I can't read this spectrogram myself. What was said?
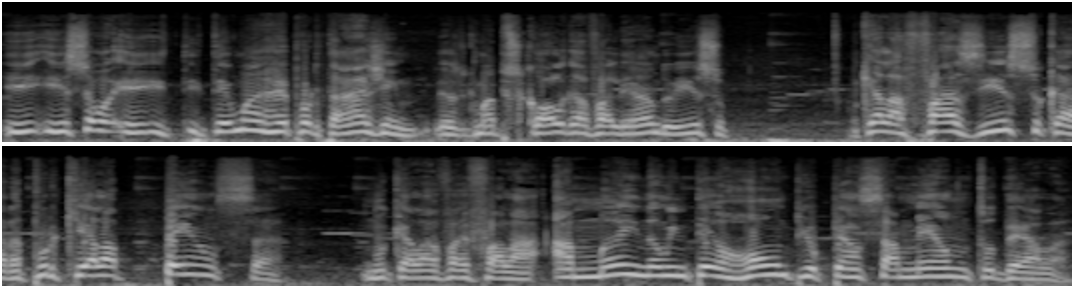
E isso é- e, e tem uma reportagem de uma psicóloga avaliando isso, que ela faz isso, cara, porque ela pensa no que ela vai falar. A mãe não interrompe o pensamento dela.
